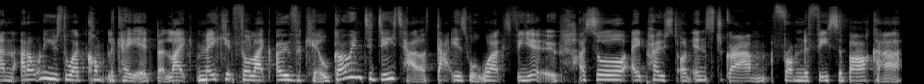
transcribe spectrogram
and I don't want to use the word complicated, but like make it feel like overkill. Go into detail if that is what works for you. I saw a post on Instagram from Nafisa Barker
